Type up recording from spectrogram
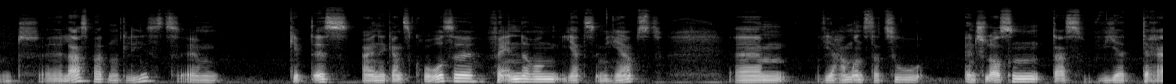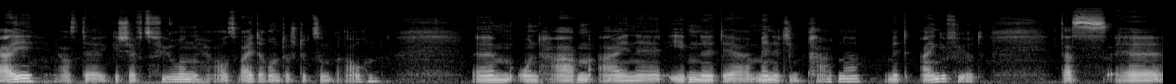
Und äh, last but not least ähm, gibt es eine ganz große Veränderung jetzt im Herbst. Ähm, wir haben uns dazu entschlossen, dass wir drei aus der Geschäftsführung heraus weitere Unterstützung brauchen ähm, und haben eine Ebene der Managing Partner mit eingeführt. Das äh,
